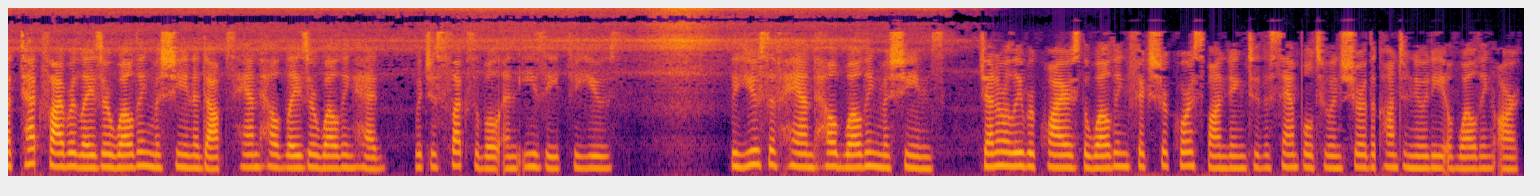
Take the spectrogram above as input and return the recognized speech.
AccTek Fiber laser welding machine adopts handheld laser welding head, which is flexible and easy to use. The use of handheld welding machines generally requires the welding fixture corresponding to the sample to ensure the continuity of welding arc.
